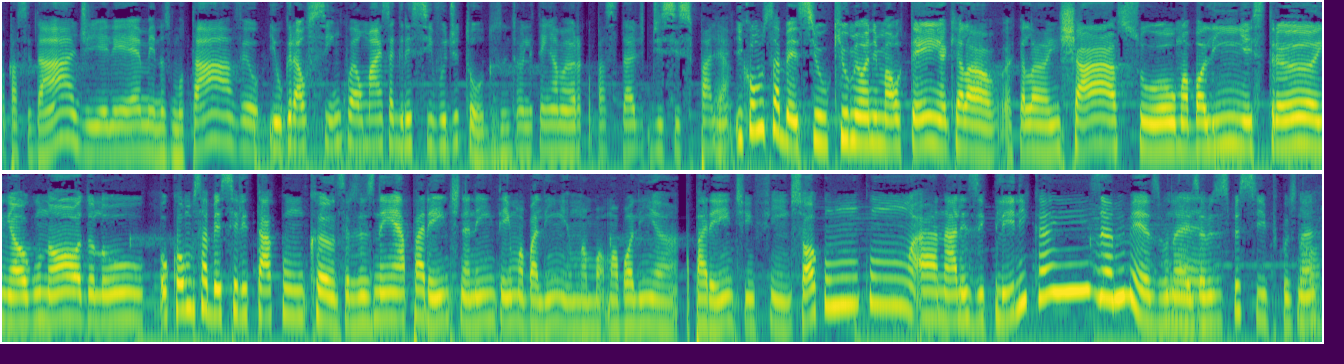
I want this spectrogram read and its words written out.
capacidade, ele é menos mutável, e o grau 5 é o mais agressivo de todos, então ele tem a maior capacidade de se espalhar. E como saber se o que o meu animal tem, aquela, aquela inchaço, ou uma bolinha estranha, algum nódulo, ou, ou como saber se ele tá com câncer? Às vezes nem é aparente, né? Nem tem uma bolinha, uma, uma bolinha aparente, enfim. Só com, com a análise clínica e exame mesmo, né? É. Exames específicos, né?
